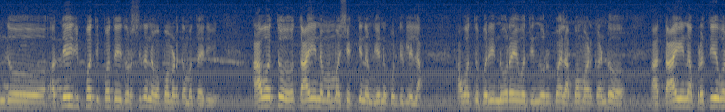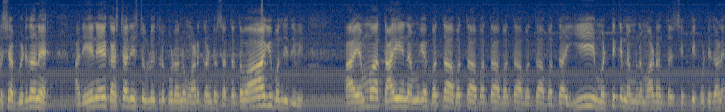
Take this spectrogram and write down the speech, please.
ಒಂದು ಹದಿನೈದು, ಇಪ್ಪತ್ತು, ಇಪ್ಪತ್ತೈದು ವರ್ಷದಿಂದ ನಾವು ಹಬ್ಬ ಮಾಡ್ಕೊಂಬತ್ತಾ ಇದ್ದೀವಿ. ಆವತ್ತು ತಾಯಿ ನಮ್ಮಮ್ಮ ಶಕ್ತಿ ನಮಗೇನು ಕೊಟ್ಟಿರಲಿಲ್ಲ. ಆವತ್ತು ಬರೀ ನೂರೈವತ್ತು, ಇನ್ನೂರು ರೂಪಾಯಲ್ಲಿ ಹಬ್ಬ ಮಾಡ್ಕೊಂಡು ಆ ತಾಯಿನ ಪ್ರತಿ ವರ್ಷ ಬಿಡ್ದಾನೆ. ಅದೇನೇ ಕಷ್ಟ ನಿಷ್ಠಗಳಿದ್ರು ಕೂಡ ಮಾಡ್ಕೊಂಡು ಸತತವಾಗಿ ಬಂದಿದ್ದೀವಿ. ಆ ಎಮ್ಮ ತಾಯಿ ನಮಗೆ ಬತ್ತ ಬತ್ತ ಬತ್ತ ಬತ್ತ ಬತ್ತ ಬತ್ತ ಈ ಮಟ್ಟಕ್ಕೆ ನಮ್ಮನ್ನು ಮಾಡೋಂಥ ಶಕ್ತಿ ಕೊಟ್ಟಿದ್ದಾಳೆ.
